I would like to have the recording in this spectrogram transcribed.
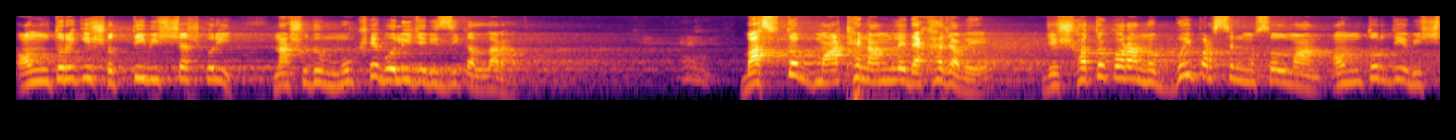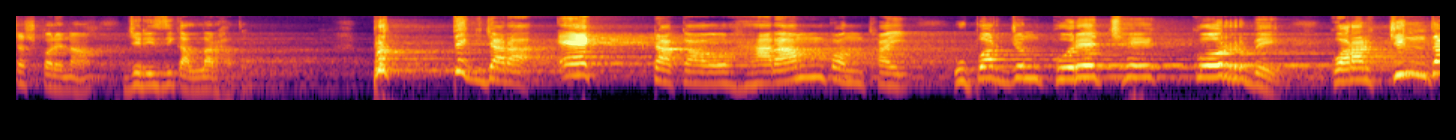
অন্তরে কি সত্যি বিশ্বাস করি না শুধু মুখে বলি যে রিজিক আল্লাহর হাতে? বাস্তব মাঠে নামলে দেখা যাবে যে শতকরা নব্বই পার্সেন্ট মুসলমান অন্তর দিয়ে বিশ্বাস করে না যে রিজিক আল্লাহর হাতে। প্রত্যেক যারা এক টাকাও হারাম পন্থায় উপার্জন করেছে, করবে, করার চিন্তা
